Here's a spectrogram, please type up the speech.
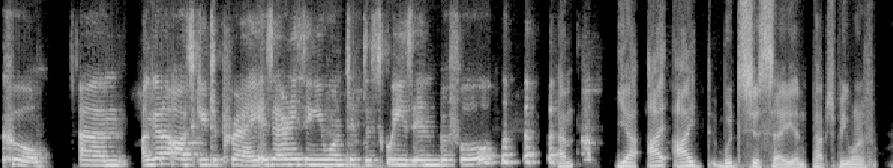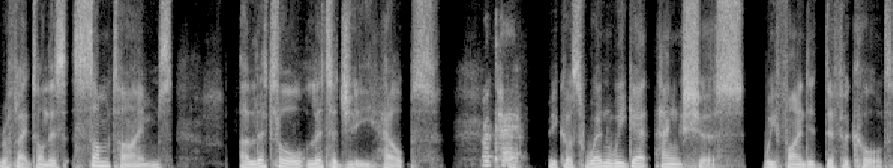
Cool. Um, I'm going to ask you to pray. Is there anything you wanted to squeeze in before? um, yeah, I, I would just say, and perhaps people want to reflect on this, sometimes a little liturgy helps. Okay. Because when we get anxious, we find it difficult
